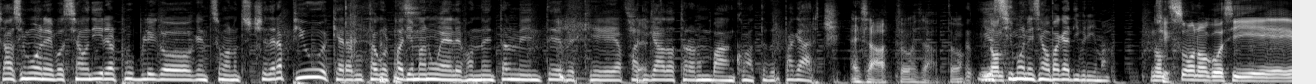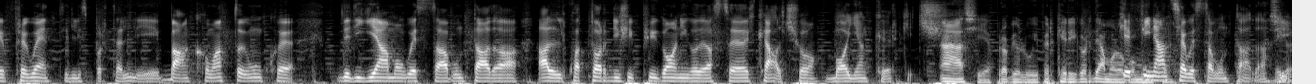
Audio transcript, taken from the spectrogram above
Ciao Simone, possiamo dire al pubblico che insomma non succederà più e che era tutta colpa di Emanuele fondamentalmente perché ha faticato a trovare un bancomat per pagarci. Esatto, esatto. Io Non- e Simone siamo pagati prima. Non Sì. sono così frequenti gli sportelli Bancomat. Comunque dedichiamo questa puntata al 14 più iconico della storia del calcio, Bojan Krkic. Ah sì, è proprio lui, perché ricordiamolo che comunque. finanzia questa puntata. Sì,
